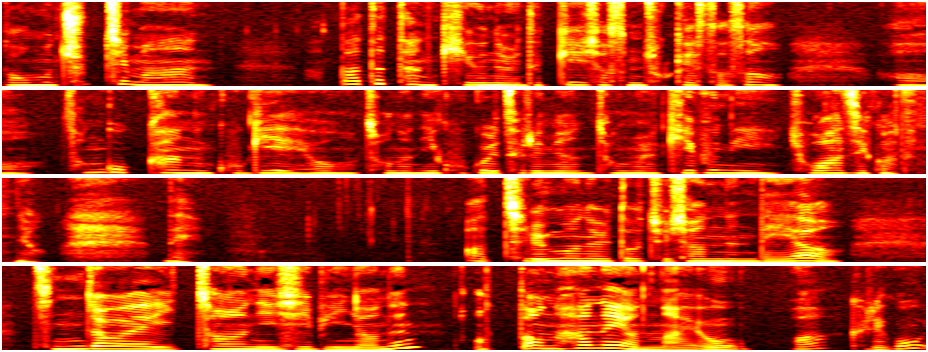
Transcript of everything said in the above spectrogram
너무 춥지만 따뜻한 기운을 느끼셨으면 좋겠어서 어, 선곡한 곡이에요. 저는 이 곡을 들으면 정말 기분이 좋아지거든요. 네. 아, 질문을 또 주셨는데요. 진저의 2022년은 어떤 한 해였나요? 와, 그리고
